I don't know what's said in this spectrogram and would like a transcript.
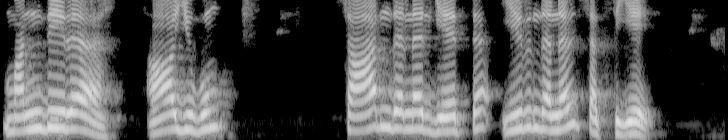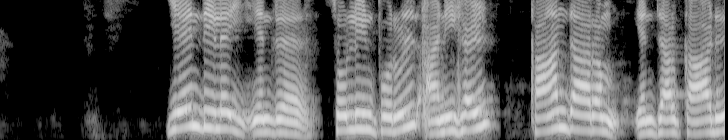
மந்திர ஆயுவும் சார்ந்தனர் ஏத்த இருந்தனர் சக்தியே. ஏந்திலை என்ற சொல்லின் பொருள் அணிகள் காந்தாரம் என்றால் காடு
